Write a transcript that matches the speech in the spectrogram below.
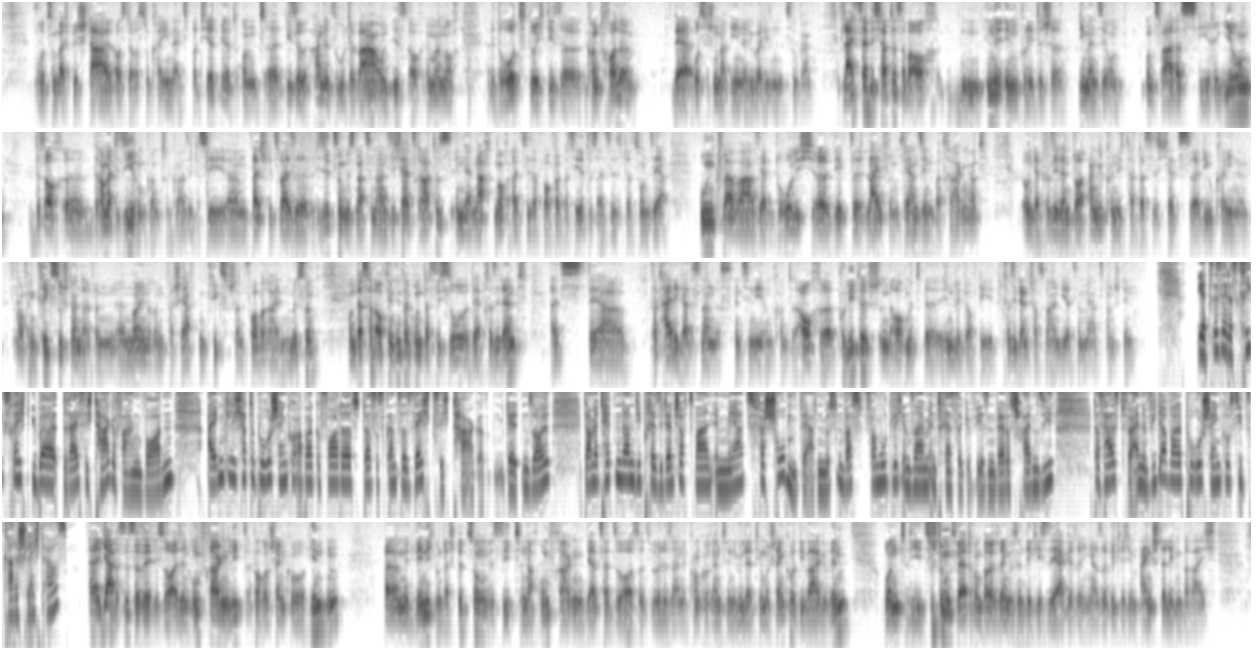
wo zum Beispiel Stahl aus der Ostukraine exportiert wird. Und äh, diese Handelsroute war und ist auch immer noch bedroht durch diese Kontrolle der russischen Marine über diesen Zugang. Gleichzeitig hat es aber auch eine innenpolitische Dimension. Und zwar, dass die Regierung das auch äh, dramatisieren konnte, quasi, dass sie ähm, beispielsweise die Sitzung des Nationalen Sicherheitsrates in der Nacht noch, als dieser Vorfall passiert ist, als die Situation sehr unklar war, sehr bedrohlich äh, wirkte, live im Fernsehen übertragen hat und der Präsident dort angekündigt hat, dass sich jetzt äh, die Ukraine auf einen Kriegszustand, auf einen äh, neueren, verschärften Kriegszustand vorbereiten müsse. Und das hat auch den Hintergrund, dass sich so der Präsident als der Verteidiger des Landes inszenieren konnte, auch äh, politisch und auch mit äh, Hinblick auf die Präsidentschaftswahlen, die jetzt im März anstehen. Jetzt ist ja das Kriegsrecht über 30 Tage verhangen worden. Eigentlich hatte Poroschenko aber gefordert, dass es ganze 60 Tage gelten soll. Damit hätten dann die Präsidentschaftswahlen im März verschoben werden müssen, was vermutlich in seinem Interesse gewesen wäre. Das schreiben Sie. Das heißt, für eine Wiederwahl Poroschenkos sieht es gerade schlecht aus? Äh, ja, das ist tatsächlich so. Also in Umfragen liegt Poroschenko hinten äh, mit wenig Unterstützung. Es sieht nach Umfragen derzeit so aus, als würde seine Konkurrentin Julia Timoschenko die Wahl gewinnen. Und die Zustimmungswerte von Poroschenko sind wirklich sehr gering, also wirklich im einstelligen Bereich.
